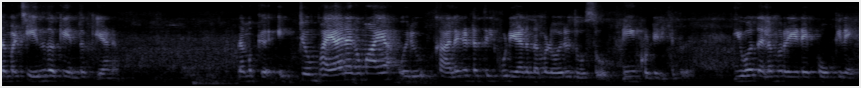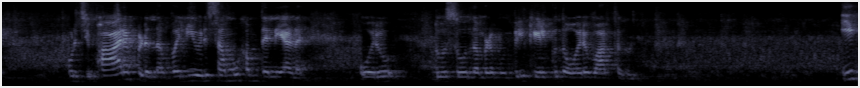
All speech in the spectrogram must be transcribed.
നമ്മൾ ചെയ്യുന്നതൊക്കെ എന്തൊക്കെയാണ്? നമുക്ക് ഏറ്റവും ഭയാനകമായ ഒരു കാലഘട്ടത്തിൽ കൂടിയാണ് നമ്മൾ ഓരോ ദിവസവും നീങ്ങിക്കൊണ്ടിരിക്കുന്നത്. യുവതലമുറയുടെ പോക്കിനെ കുറിച്ച് ഭാരപ്പെടുന്ന വലിയൊരു സമൂഹം തന്നെയാണ് ഓരോ ദിവസവും നമ്മുടെ മുമ്പിൽ കേൾക്കുന്ന ഓരോ വാർത്തകളും ഈ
